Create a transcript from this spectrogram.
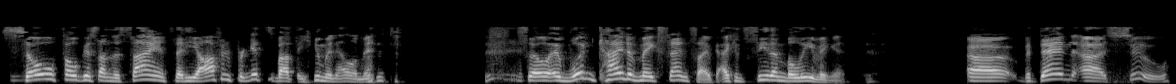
so focused on the science that he often forgets about the human element. So it would kind of make sense. Like I could see them believing it. Uh, but then uh, Sue,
